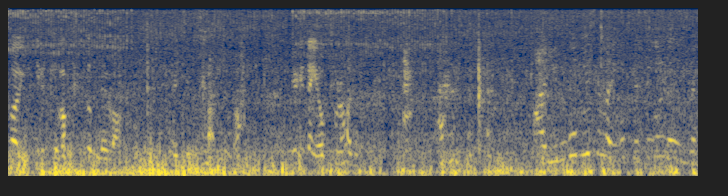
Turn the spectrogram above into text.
막 이렇게 막 했던데 막. 진짜 안 돼. 막. 여기다 옆으로 하자. 아, 윤고비 있으면 이렇게 찍으려는데.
